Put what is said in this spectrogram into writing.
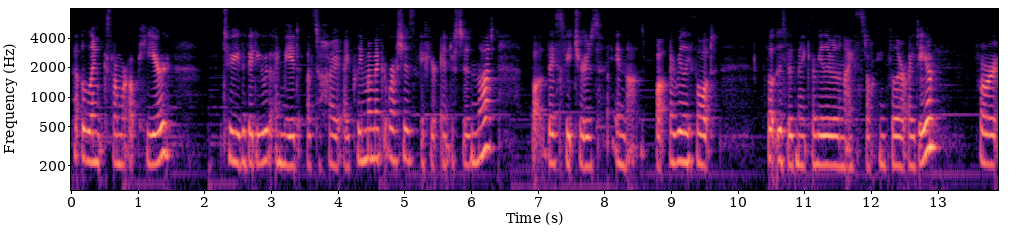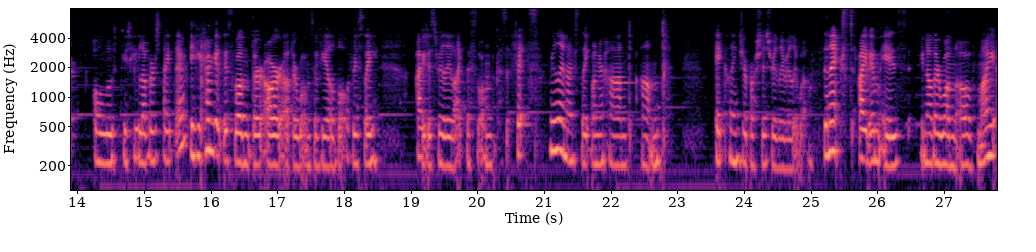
put a link somewhere up here to the video that I made as to how I clean my makeup brushes if you're interested in that but this features in that but I really thought thought this would make a really really nice stocking filler idea for all those beauty lovers out there. If you can't get this one there are other ones available obviously I just really like this one because it fits really nicely on your hand and it cleans your brushes really really well. The next item is another one of my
